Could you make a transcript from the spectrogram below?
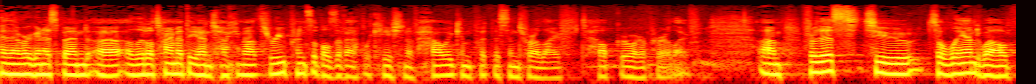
And then we're going to spend uh, a little time at the end talking about three principles of application of how we can put this into our life to help grow our prayer life. Um, for this to, to land well,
